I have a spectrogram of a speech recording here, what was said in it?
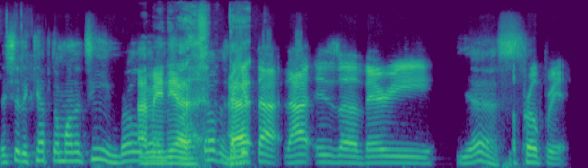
They should have kept him on the team, bro. I Let mean, yeah, start shoving. I get that. That is a very yes. appropriate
